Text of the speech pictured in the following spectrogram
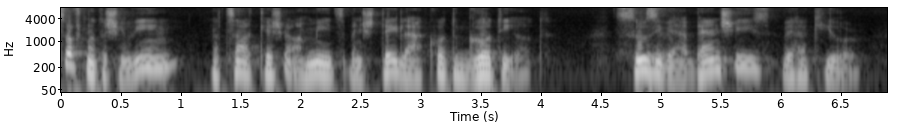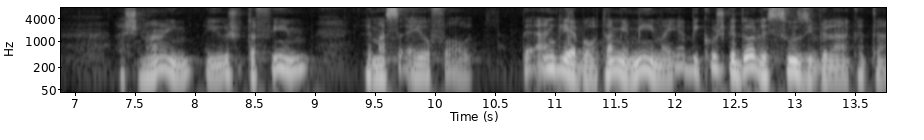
בסוף שנות ה-70 נוצר קשר אמיץ בין שתי להקות גותיות, סוזי והבנשיז והקיור. השניים היו שותפים למסעי הופעות. באנגליה באותם ימים היה ביקוש גדול לסוזי ולהקתה.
